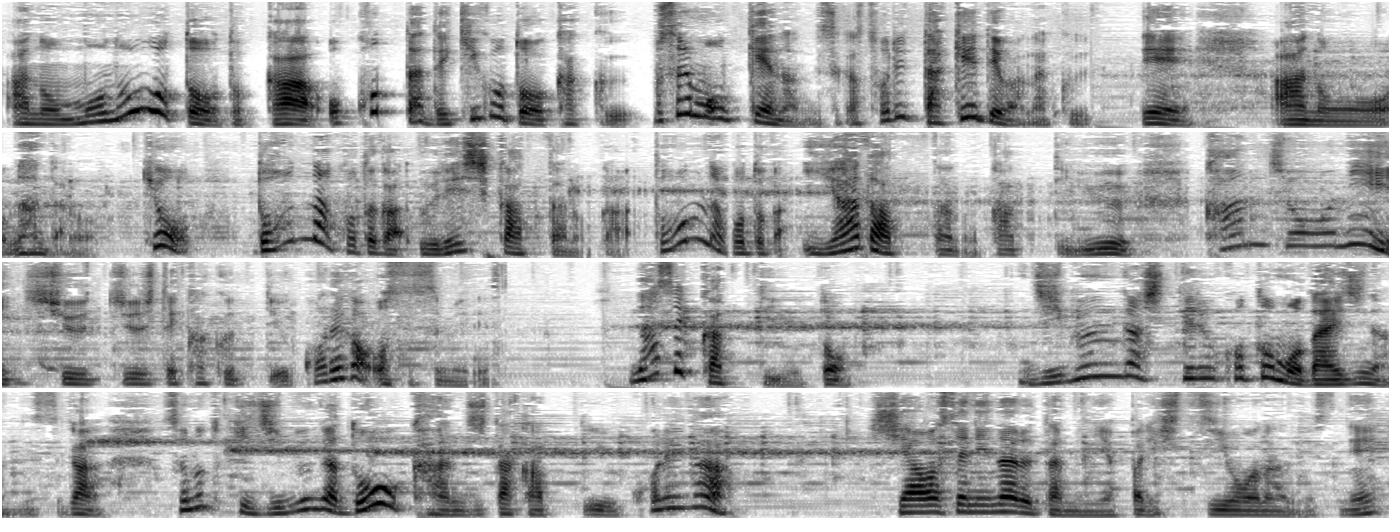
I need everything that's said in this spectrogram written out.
あの、物事とか起こった出来事を書く。それも OK なんですが、それだけではなくって、あの、なんだろう。今日、どんなことが嬉しかったのか、どんなことが嫌だったのかっていう感情に集中して書くっていう、これがおすすめです。なぜかっていうと、自分が知ってることも大事なんですが、その時自分がどう感じたかっていう、これが幸せになるためにやっぱり必要なんですね。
